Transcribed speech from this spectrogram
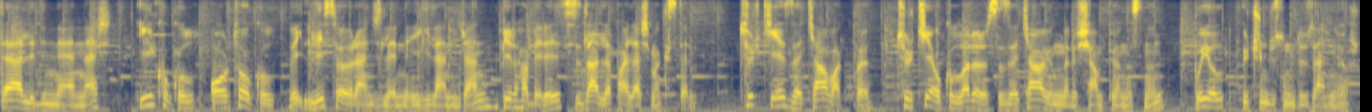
Değerli dinleyenler, ilkokul, ortaokul ve lise öğrencilerini ilgilendiren bir haberi sizlerle paylaşmak isterim. Türkiye Zeka Vakfı, Türkiye Okullar Arası Zeka Oyunları Şampiyonası'nın bu yıl üçüncüsünü düzenliyor.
